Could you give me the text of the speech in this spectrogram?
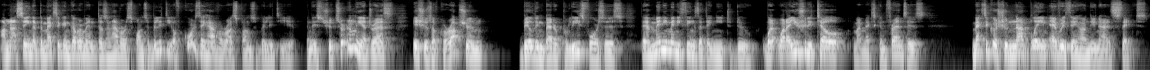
I'm not saying that the Mexican government doesn't have a responsibility. Of course, they have a responsibility, and they should certainly address issues of corruption, building better police forces. There are many, many things that they need to do. What, what I usually tell my Mexican friends is Mexico should not blame everything on the United States.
